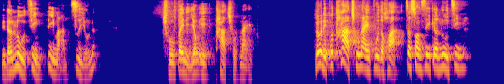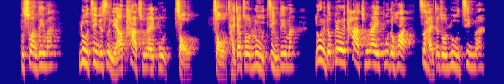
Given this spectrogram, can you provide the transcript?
你的路径地满自由呢？除非你愿意踏出那一步，如果你不踏出那一步的话，这算是一个路径吗？不算对吗？路径就是你要踏出那一步，走走才叫做路径，对吗？如果你都不愿意踏出那一步的话，这还叫做路径吗？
